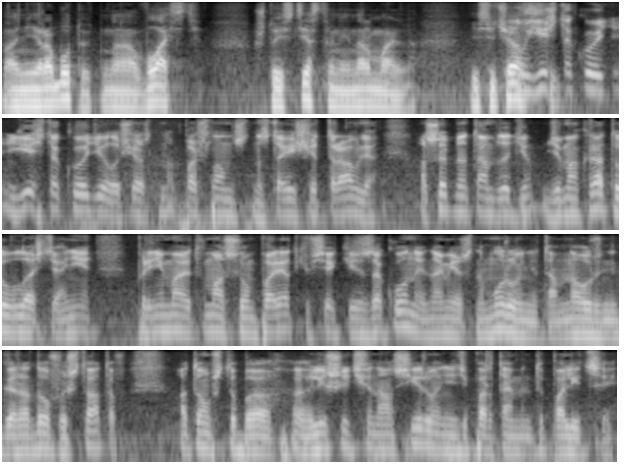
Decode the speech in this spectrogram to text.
они работают на власть, что естественно и нормально. И сейчас... Ну, есть такое, есть такое дело. Сейчас пошла настоящая травля. Особенно там, где демократы у власти, они принимают в массовом порядке всякие законы на местном уровне, там на уровне городов и штатов, о том, чтобы э, лишить финансирования департамента полиции.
